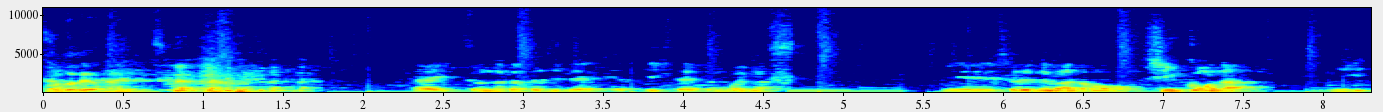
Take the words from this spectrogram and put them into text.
ことではないですけど、はい、そんな形でやっていきたいと思います。えーそれではあの新コーナーに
